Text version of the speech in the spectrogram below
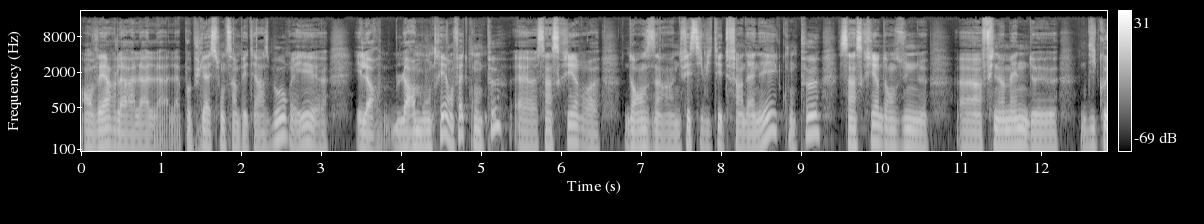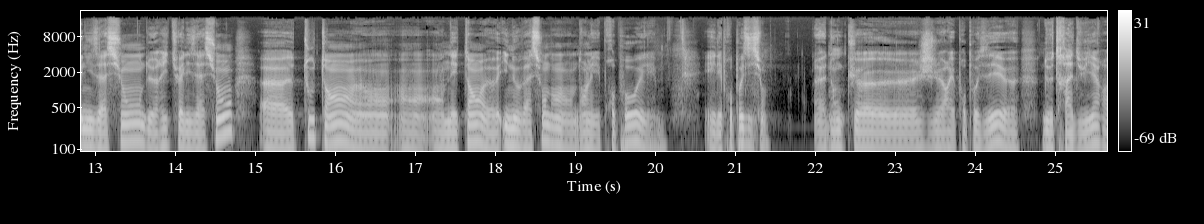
envers la, la, la, population de Saint-Pétersbourg et, et leur, montrer en fait qu'on peut s'inscrire dans une festivité de fin d'année, qu'on peut s'inscrire dans un phénomène de d'iconisation, de ritualisation, tout en, étant innovation dans, les propos et les propositions. Euh, donc, euh, je leur ai proposé euh, de traduire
